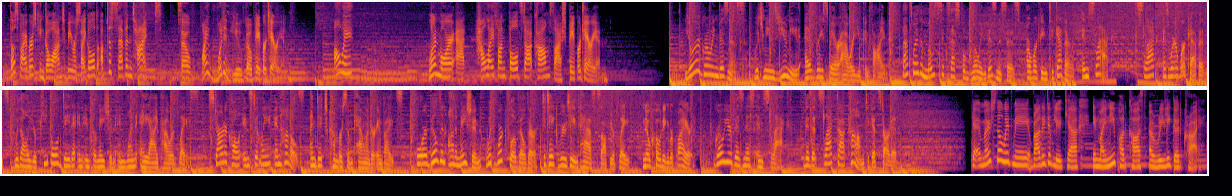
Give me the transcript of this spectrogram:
those fibers can go on to be recycled up to seven times. So why wouldn't you go papertarian? I'll wait. Learn more at howlifeunfolds.com slash papertarian. You're a growing business, which means you need every spare hour you can find. That's why the most successful growing businesses are working together in Slack. Slack is where work happens, with all your people, data, and information in one AI powered place. Start a call instantly in huddles and ditch cumbersome calendar invites. Or build an automation with Workflow Builder to take routine tasks off your plate. No coding required. Grow your business in Slack. Visit slack.com to get started. Get emotional with me, Radhi Devlukia, in my new podcast, A Really Good Cry.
